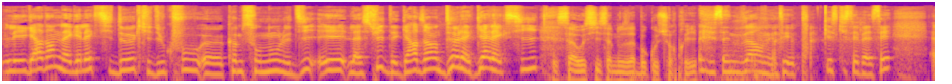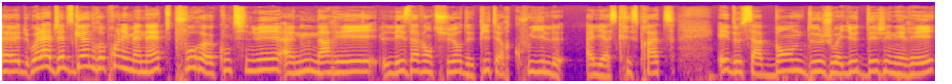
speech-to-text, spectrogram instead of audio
Les Gardiens de la Galaxie 2, qui du coup, euh, comme son nom le dit, est la suite des Gardiens de la Galaxie. et ça aussi ça nous a beaucoup surpris Et ça nous a, on était, qu'est-ce qui s'est passé? Euh, Voilà, James Gunn reprend les manettes pour euh, continuer à nous narrer les aventures de Peter Quill, alias Chris Pratt, et de sa bande de joyeux dégénérés,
